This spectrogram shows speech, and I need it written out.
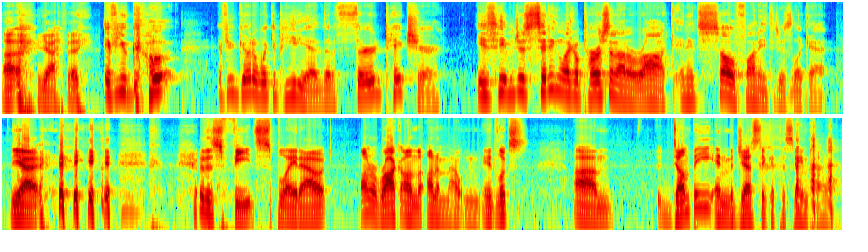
Uh, yeah. If you go, if you go to Wikipedia, the third picture is him just sitting like a person on a rock, and it's so funny to just look at. Yeah. With his feet splayed out on a rock on on a mountain. It looks um, dumpy and majestic at the same time.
